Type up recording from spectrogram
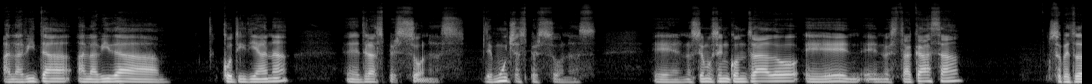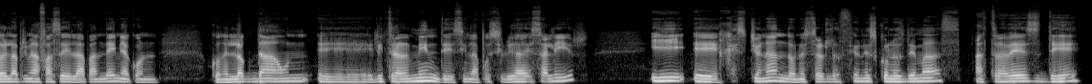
a la vida, a la vida cotidiana eh, de las personas, de muchas personas. Eh, nos hemos encontrado en, en, nuestra casa, sobre todo en la primera fase de la pandemia, con, con el lockdown, eh, literalmente sin la posibilidad de salir y eh, gestionando nuestras relaciones con los demás a través de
